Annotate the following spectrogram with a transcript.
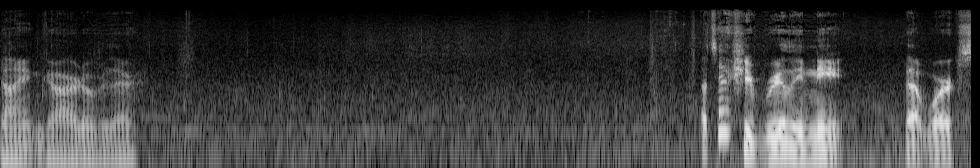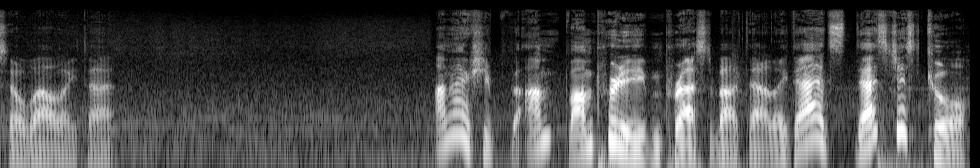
Giant guard over there. That's actually really neat. That works so well like that. I'm actually I'm I'm pretty impressed about that. Like that's that's just cool.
